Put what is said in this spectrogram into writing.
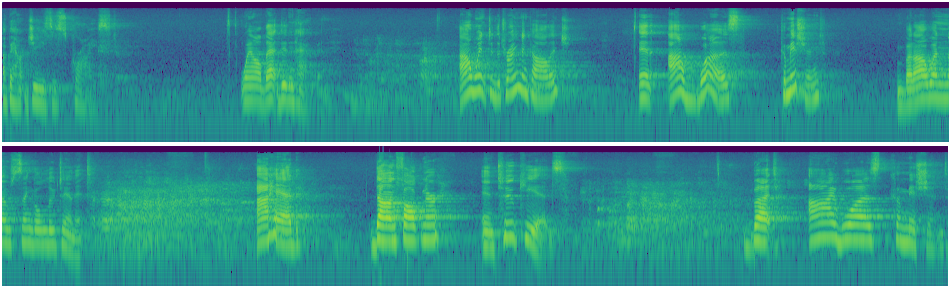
about Jesus Christ. Well, that didn't happen. I went to the training college and I was commissioned, but I wasn't no single lieutenant. I had Don Faulkner and two kids. But I was commissioned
